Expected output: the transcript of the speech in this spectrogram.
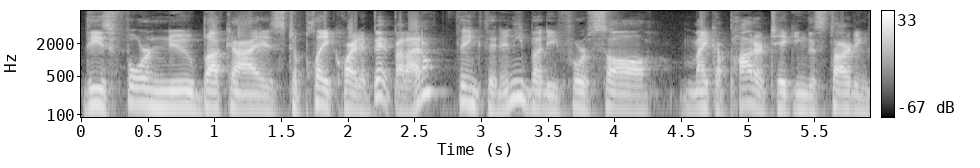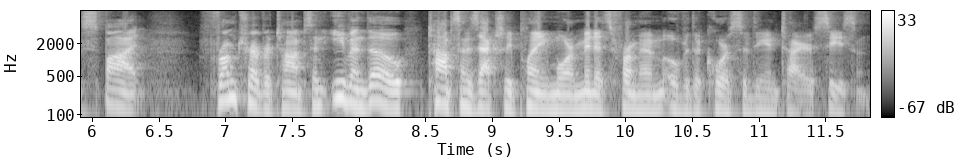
these four new Buckeyes to play quite a bit. But I don't think that anybody foresaw Micah Potter taking the starting spot from Trevor Thompson, even though Thompson is actually playing more minutes from him over the course of the entire season.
